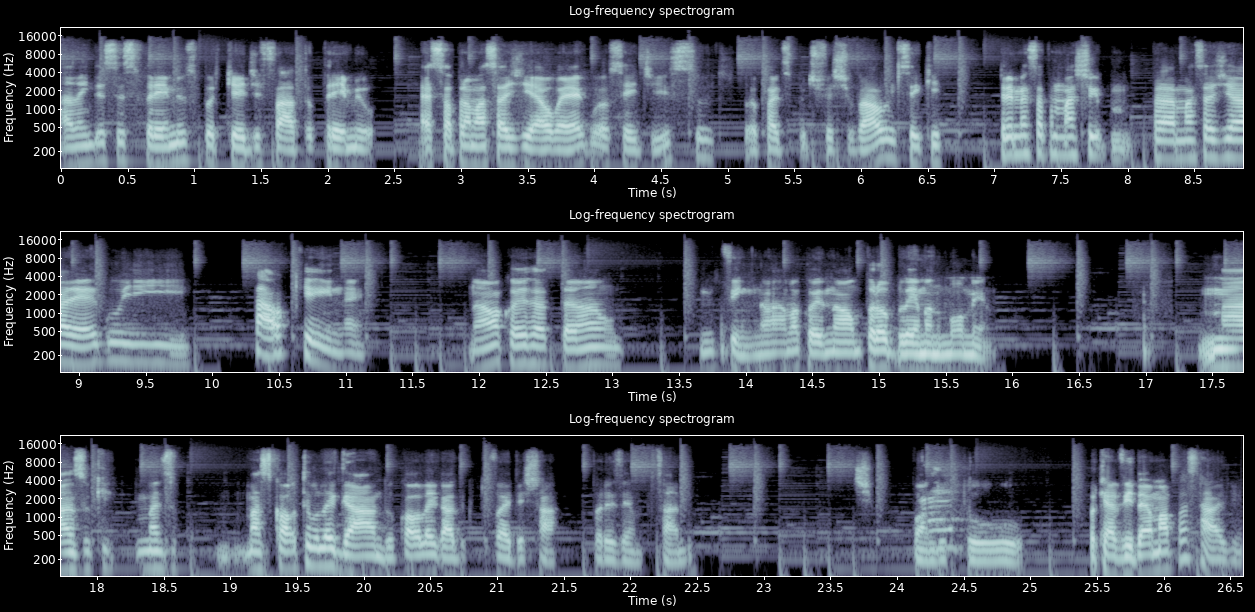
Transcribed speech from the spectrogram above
além desses prêmios, porque de fato o prêmio é só para massagear o ego, eu sei disso. Eu participo de festival e sei que prêmio é só pra, pra massagear ego e tá ok, né? Não é uma coisa tão. Enfim, não é uma coisa, não é um problema no momento. Mas o que. Mas, mas qual é o teu legado? Qual é o legado que tu vai deixar, por exemplo, sabe? Tipo, quando é. tu. Porque a vida é uma passagem.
